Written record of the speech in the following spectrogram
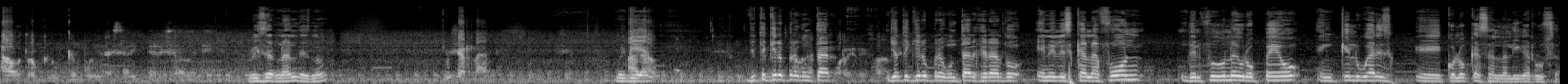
a otro club que pudiera estar interesado en ellos. Luis Hernández, ¿no? Luis Hernández. Muy bien. Yo te quiero preguntar, yo te quiero preguntar, Gerardo, en el escalafón del fútbol europeo, ¿en qué lugares eh, colocas a la liga rusa?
